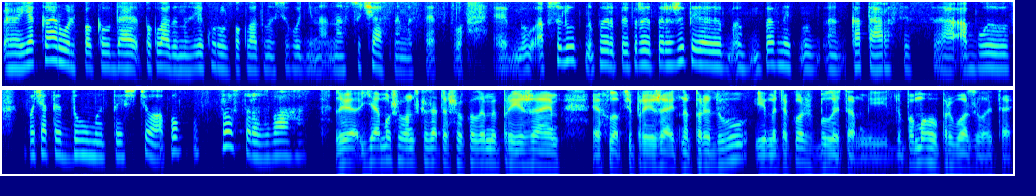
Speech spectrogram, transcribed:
е, яка роль покладає покладено, яку роль покладено сьогодні на, на сучасне мистецтво? Е, Абсолютно пер- пер- пер- пережити е, певний катарсис або почати думати, що просто розвага. Ну, Я, я мушу вам сказати, що коли ми приїжджаємо, е, хлопці приїжджають на передову, і ми також були там і допомогу привозили. Так.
